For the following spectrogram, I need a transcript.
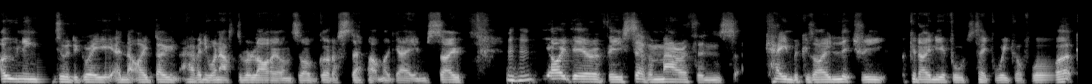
owning to a degree and that I don't have anyone else to rely on. So I've got to step up my game. So mm-hmm. the idea of the seven marathons came because I literally could only afford to take a week off work.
